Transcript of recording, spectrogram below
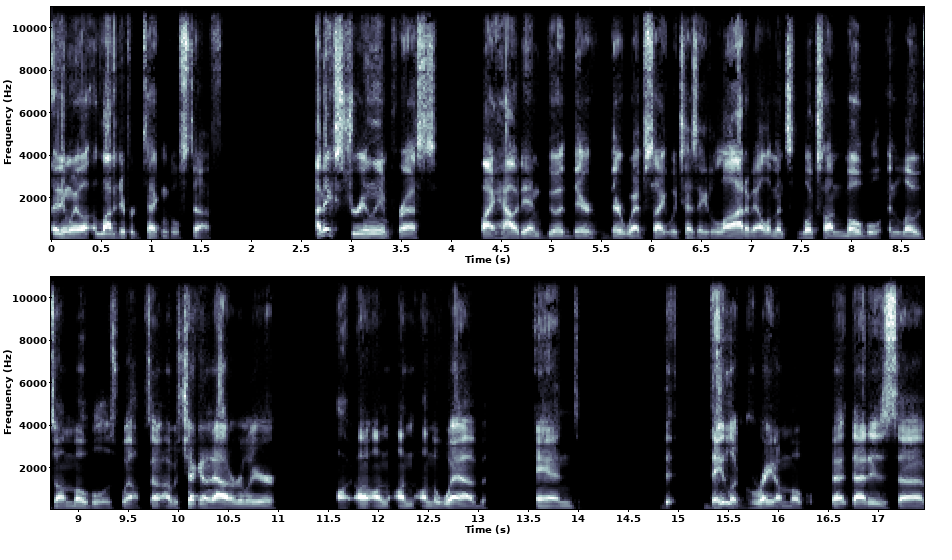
anyway, a lot of different technical stuff. I'm extremely impressed by how damn good their their website, which has a lot of elements, looks on mobile and loads on mobile as well. So I was checking it out earlier on on on, the web, and th- they look great on mobile. That that is uh,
